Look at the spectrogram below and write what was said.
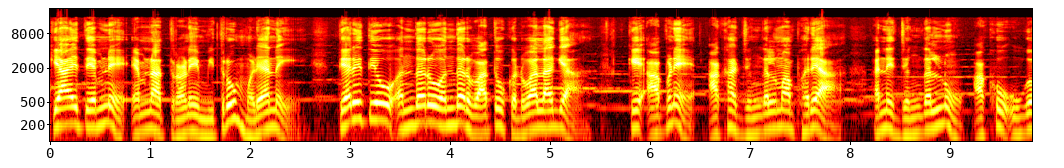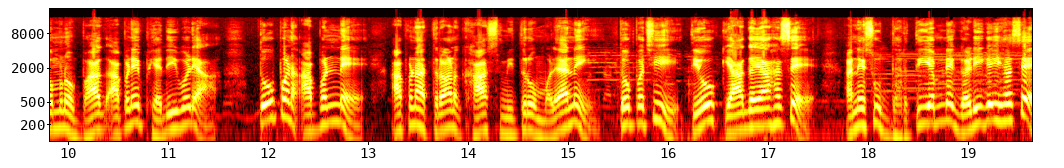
ક્યાંય તેમને એમના ત્રણેય મિત્રો મળ્યા નહીં. ત્યારે તેઓ અંદરો અંદર વાતો કરવા લાગ્યા કે આપણે આખા જંગલમાં ફર્યા અને જંગલનું આખો ઉગમણો ભાગ આપણે ફેદી વળ્યા, તો પણ આપણને આપણા ત્રણ ખાસ મિત્રો મળ્યા નહીં. તો પછી તેઓ ક્યાં ગયા હશે અને શું ધરતી એમને ગળી ગઈ હશે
